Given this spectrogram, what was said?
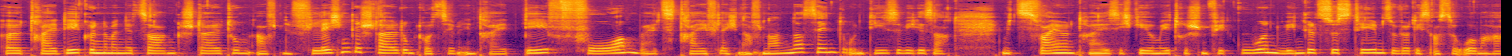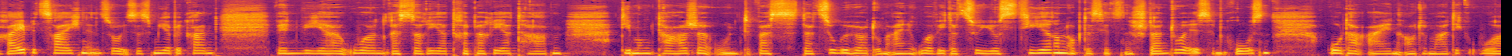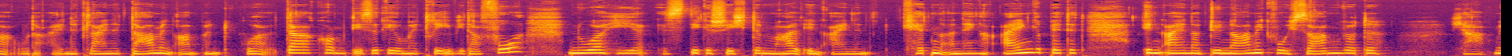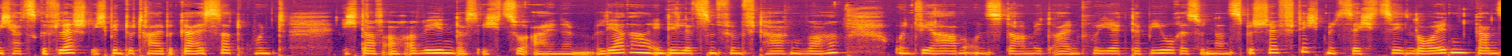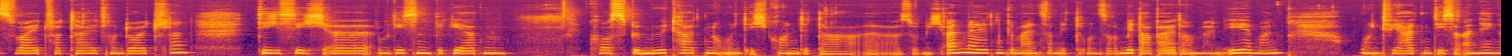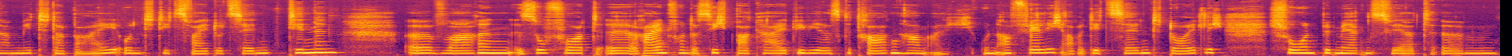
äh, 3D könnte man jetzt sagen Gestaltung auf eine Flächengestaltung. Trotz trotzdem in 3D-Form, weil es drei Flächen aufeinander sind und diese, wie gesagt, mit 32 geometrischen Figuren, Winkelsystem, so würde ich es aus der Uhrmacherei bezeichnen, so ist es mir bekannt, wenn wir Uhren restauriert, repariert haben, die Montage und was dazugehört, um eine Uhr wieder zu justieren, ob das jetzt eine Standuhr ist im Großen oder eine Automatikuhr oder eine kleine Damenarmbanduhr. Da kommt diese Geometrie wieder vor, nur hier ist die Geschichte mal in einen Kettenanhänger eingebettet, in einer Dynamik, wo ich sagen würde, ja, mich hat's geflasht, ich bin total begeistert und ich darf auch erwähnen, dass ich zu einem Lehrgang in den letzten fünf Tagen war und wir haben uns da mit einem Projekt der Bioresonanz beschäftigt mit 16 Leuten ganz weit verteilt von Deutschland, die sich äh, um diesen begehrten Kurs bemüht hatten und ich konnte da äh, also mich anmelden gemeinsam mit unserem Mitarbeiter und meinem Ehemann und wir hatten diese Anhänger mit dabei und die zwei Dozentinnen äh, waren sofort äh, rein von der Sichtbarkeit, wie wir das getragen haben, eigentlich unauffällig, aber dezent, deutlich, schon bemerkenswert. Ähm,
